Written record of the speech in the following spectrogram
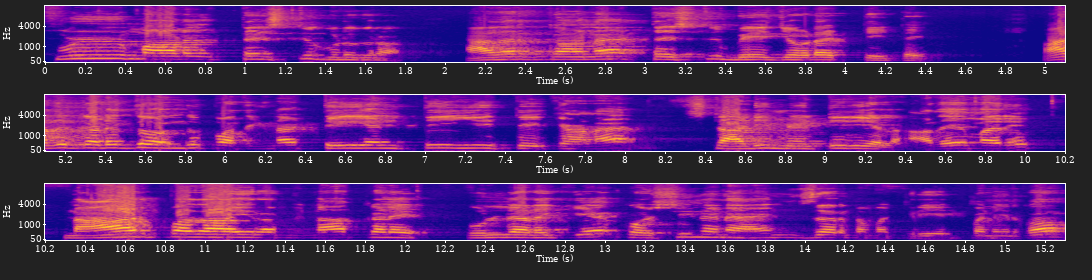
ஃபுல் மாடல் டெஸ்ட் கொடுக்குறோம். அதற்கான டெஸ்ட் பேஜோட டீடைல் அதுக்கடுத்து வந்து பார்த்தீங்கன்னா டிஎன்டிஇடிக்கான ஸ்டடி மெட்டீரியல் அதே மாதிரி நாற்பதாயிரம் வினாக்களை உள்ளடக்கிய கொஸ்டின் அண்ட் ஆன்சர் நம்ம கிரியேட் பண்ணியிருக்கோம்.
